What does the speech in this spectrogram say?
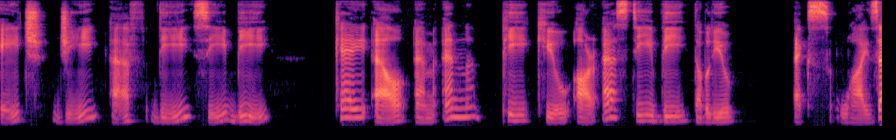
H, G, F, D, C, B, K, L, M, N, P, Q, R, S, T, V, W, X, Y, Z.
